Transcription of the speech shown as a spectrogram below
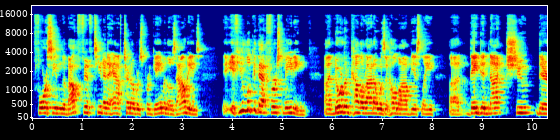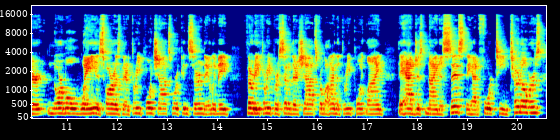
forcing about 15 and a half turnovers per game in those outings. If you look at that first meeting, uh, Northern Colorado was at home, obviously. Uh, they did not shoot their normal way as far as their three point shots were concerned. They only made 33% of their shots from behind the three point line. They had just nine assists, they had 14 turnovers.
